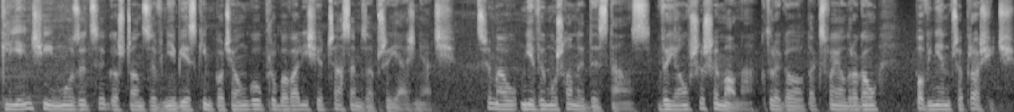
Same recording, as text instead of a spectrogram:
Klienci i muzycy goszczący w niebieskim pociągu próbowali się czasem zaprzyjaźniać. Trzymał niewymuszony dystans, wyjąwszy Szymona, którego, tak swoją drogą, powinien przeprosić.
